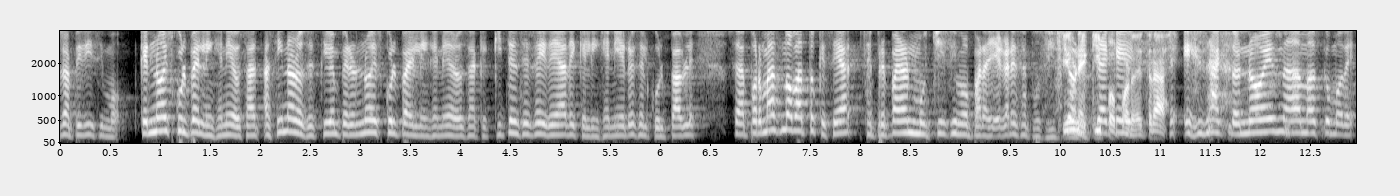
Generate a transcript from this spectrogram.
rapidísimo, que no es culpa del ingeniero, o sea, así no los escriben, pero no es culpa del ingeniero, o sea, que quítense esa idea de que el ingeniero es el culpable. O sea, por más novato que sea, se preparan muchísimo para llegar a esa posición. Tiene un o sea equipo que- por detrás. Exacto, no es nada más como de,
